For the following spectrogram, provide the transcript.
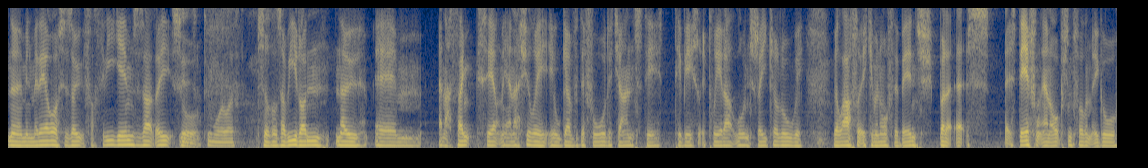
Now, I mean, Morelos is out for three games, is that right? So yeah, two more left. So there's a wee run now, um, and I think certainly initially he'll give Defoe the chance to, to basically play that lone striker role We we laugh at him coming off the bench. But it, it's it's definitely an option for them to go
